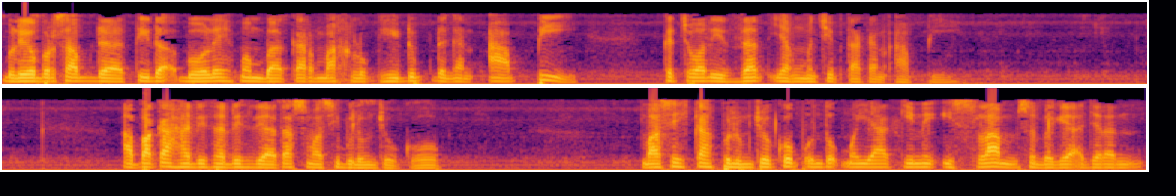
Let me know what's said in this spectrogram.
Beliau bersabda, tidak boleh membakar makhluk hidup dengan api kecuali zat yang menciptakan api. Apakah hadis-hadis di atas masih belum cukup? Masihkah belum cukup untuk meyakini Islam sebagai ajaran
